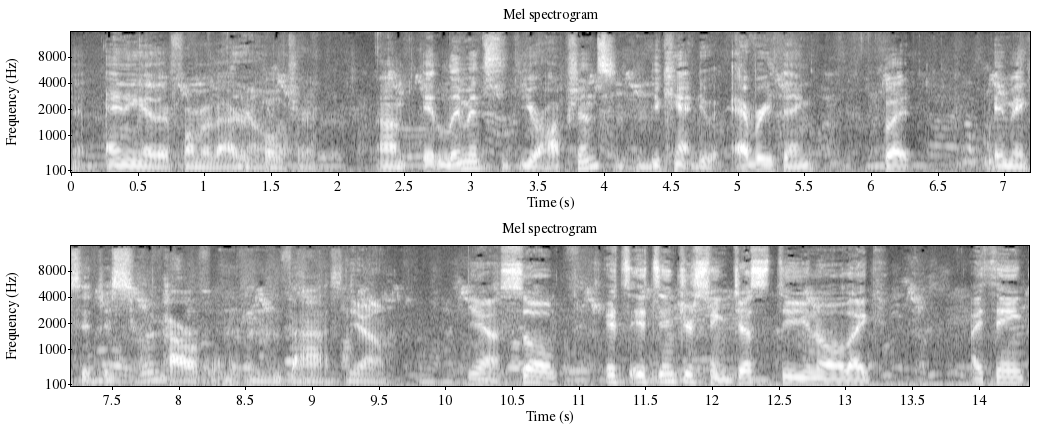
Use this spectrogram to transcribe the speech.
than any other form of agriculture. Um, it limits your options. You can't do everything, but it makes it just powerful and fast. Yeah. Yeah, so it's it's interesting just to, you know, like I think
